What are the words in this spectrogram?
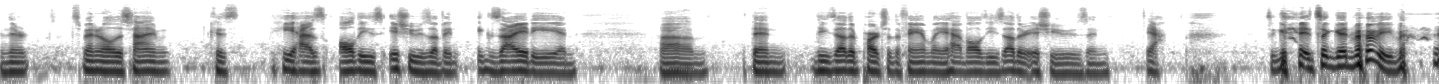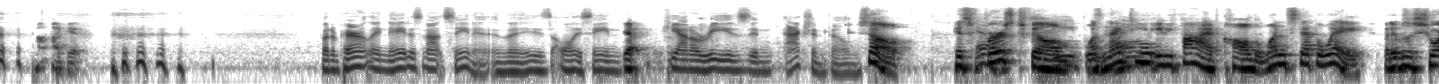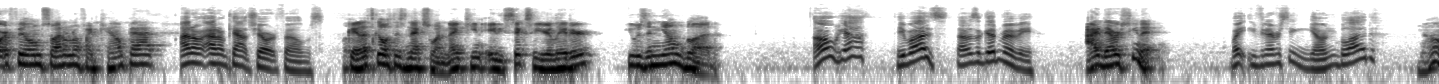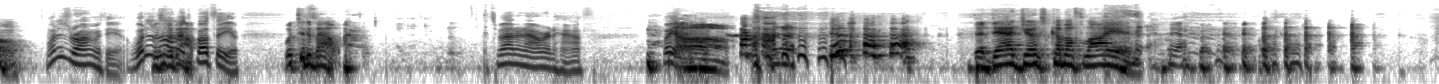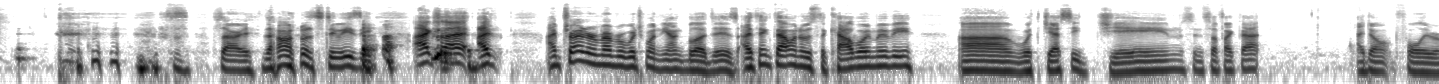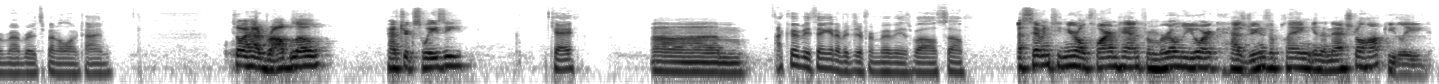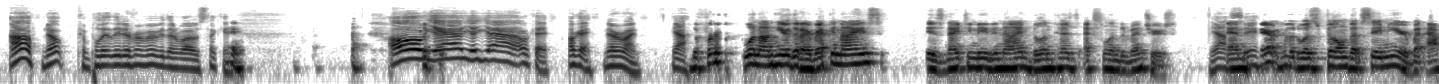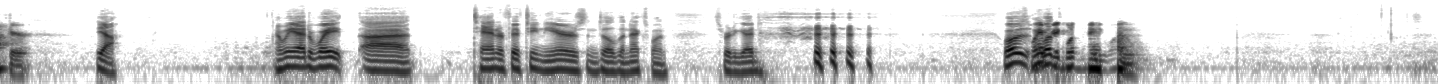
and they're spending all this time because he has all these issues of anxiety and um, then these other parts of the family have all these other issues and yeah it's a good it's a good movie I like it. but apparently Nate has not seen it and he's only seen Yep. Keanu Reeves in action films. So his Yeah, first film Speed, was One Night. 1985 called One Step Away, but it was a short film, so I don't know if I count that. I don't I don't count short films. Okay, let's go with this next one. 1986, a year later, he was in Youngblood. Oh yeah, he was. That was a good movie. I'd never seen it. Wait, you've never seen Young Blood? No. What is wrong with you? What is What's wrong with both of you? What's it about? It's about an hour and a half. Wait, Oh. the dad jokes come a flying. sorry, that one was too easy. Actually, I, I I'm trying to remember which one Young Bloods is. I think that one was the cowboy movie um, with Jesse James and stuff like that. I don't fully remember. It's been a long time. So I had Rob Lowe, Patrick Swayze. Okay, Um, I could be thinking of a different movie as well. So, a 17 year old farmhand from rural New York, has dreams of playing in the National Hockey League. oh nope, completely different movie than what I was thinking. Oh yeah, yeah, yeah. Okay, okay, never mind. Yeah, The first one on here that I recognize is 1989 Bill and Ted's Excellent Adventures. yeah. And see? Parenthood was filmed that same year, but after. Yeah. And we had to wait uh, 10 or 15 years until the next one. It's pretty good. what was Point what, Break was 91.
